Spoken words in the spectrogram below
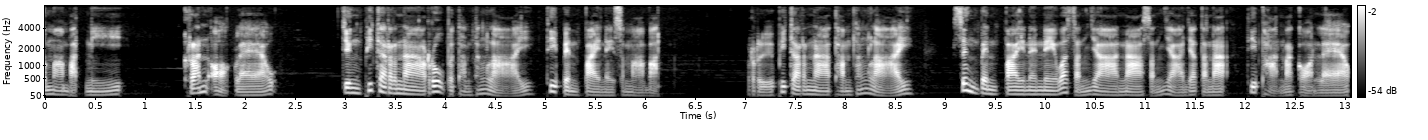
สมาบัตินี้ ครั้นออกแล้ว จึงพิจารณารูปธรรมทั้งหลายที่เป็นไปในสมาบัติ หรือพิจารณาธรรมทั้งหลาย ซึ่งเป็นไปในเนวสัญญานาสัญญายตนะที่ผ่านมาก่อนแล้ว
